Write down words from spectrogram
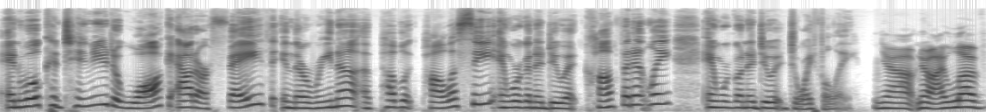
and we'll continue to walk out our faith in the arena of public policy, and we're going to do it confidently and we're going to do it joyfully. Yeah, no, I love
